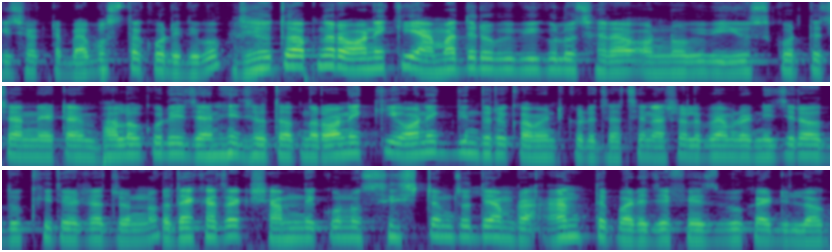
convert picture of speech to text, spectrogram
কিছু একটা ব্যবস্থা করে দিব। যেহেতু আপনারা অনেকেই আমাদের ওবিবিগুলো ছাড়া অন্য ওবিবি ইউজ করতে চান না, এটা আমি ভালো করেই জানি। যেহেতু আপনারা অনেকেই অনেক দিন ধরে কমেন্ট করে যাচ্ছেন, আসলে আমরা নিজেরাও দুঃখিত এটার জন্য। তো দেখা যাক সামনে কোনো সিস্টেম যদি আমরা আনতে পারি যে ফেসবুক আইডি লগ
